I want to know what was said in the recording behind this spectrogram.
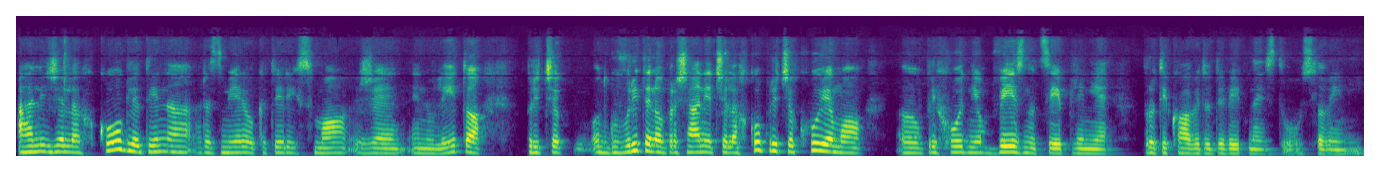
Ali že lahko, glede na razmere, v katerih smo že eno leto, odgovorite na vprašanje, če lahko pričakujemo v prihodnje obvezno cepljenje proti COVID-19 v Sloveniji.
